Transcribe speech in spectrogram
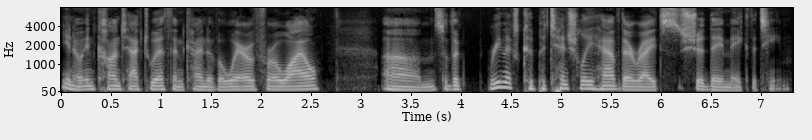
you know, in contact with and kind of aware of for a while. Um, so the remix could potentially have their rights should they make the team.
